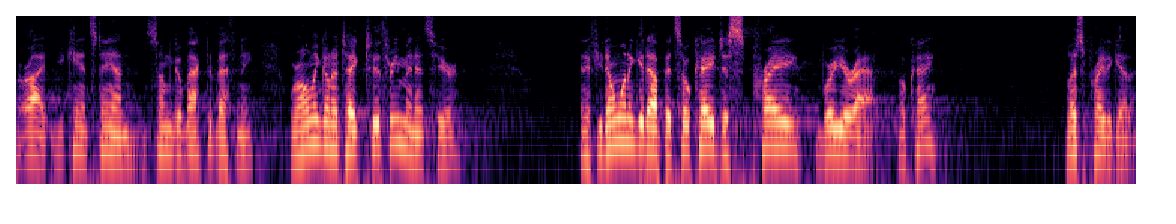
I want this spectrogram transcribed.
All right, you can't stand. Some go back to Bethany. We're only going to take two, three minutes here. And if you don't want to get up, it's okay. Just pray where you're at, okay? Let's pray together.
